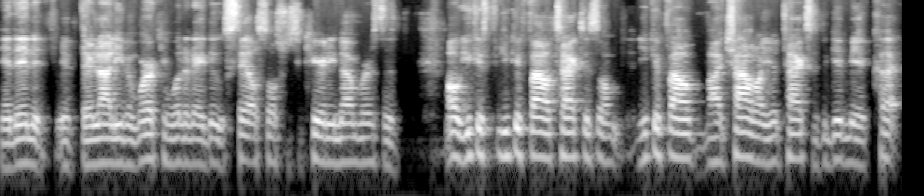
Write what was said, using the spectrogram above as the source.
And then if, if they're not even working, what do they do? Sell social security numbers. To, oh, you can you can file taxes on you can file my child on your taxes to give me a cut.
